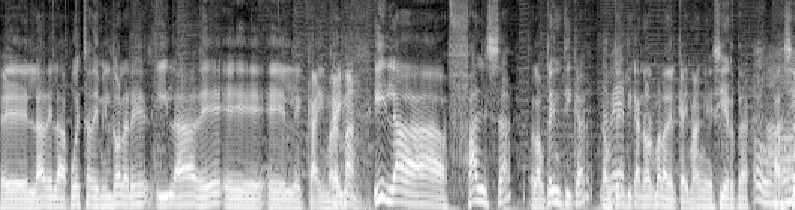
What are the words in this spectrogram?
eh, la de la apuesta de mil dólares y la de eh, el caimán. Caimán. Y la falsa, la auténtica, la A ver. auténtica norma, la del caimán es cierta. Oh. Así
